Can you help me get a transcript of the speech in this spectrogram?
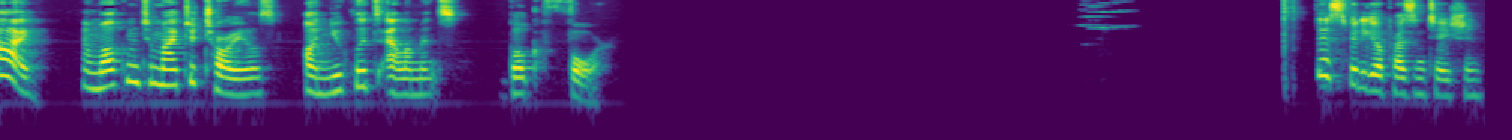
Hi, and welcome to my tutorials on Euclid's Elements, Book 4. This video presentation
